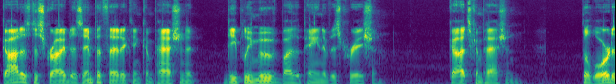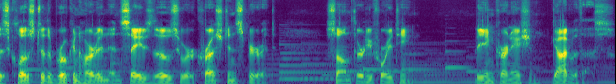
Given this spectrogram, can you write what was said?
God is described as empathetic and compassionate, deeply moved by the pain of his creation. God's compassion. The Lord is close to the brokenhearted and saves those who are crushed in spirit. Psalm 34:18. The incarnation, God with us.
